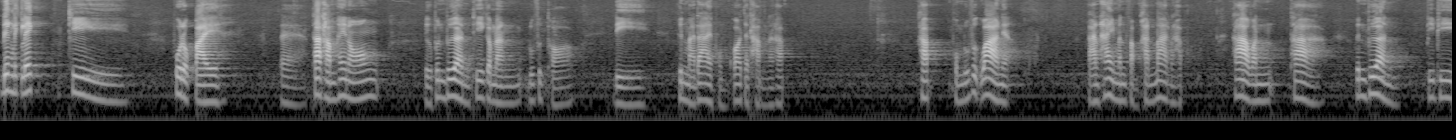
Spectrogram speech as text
เรื่องเล็ก ๆที่พูดออกไป แต่ถ้าทำให้น้อง หรือเพื่อน ๆ ที่กำลังรู้สึกท้อดีขึ้นมาได้ ผมก็จะทำนะครับ ครับ ผมรู้สึกว่าเนี่ย การให้มันสำคัญมากนะครับ ถ้าวันถ้าเพื่อนๆพี่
